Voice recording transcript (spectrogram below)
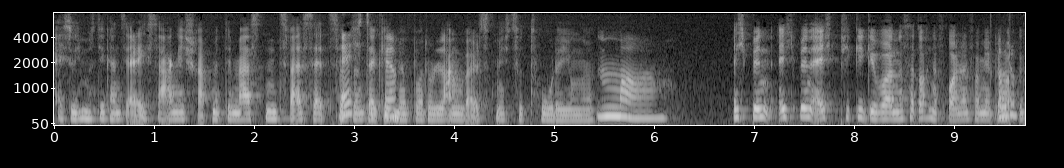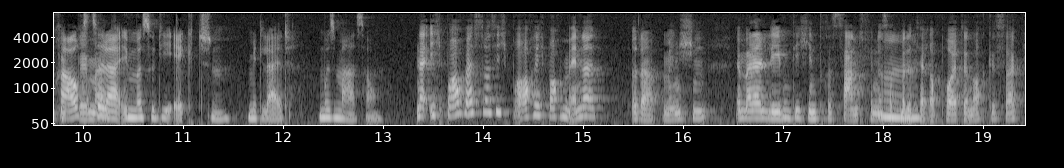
also ich muss dir ganz ehrlich sagen, ich schreibe mit den meisten zwei Sätze und dann denke okay. ich mir, boah, du langweilst mich zu Tode, Junge. Ma. Ich bin, ich bin echt picky geworden, das hat auch eine Freundin von mir Aber du brauchst ja da immer so die Action, Mitleid, muss man auch sagen. Na, ich brauche, weißt du, was ich brauche? Ich brauche Männer oder Menschen, in meinem Leben, die ich interessant finde. Das mhm. hat meine Therapeutin auch gesagt,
